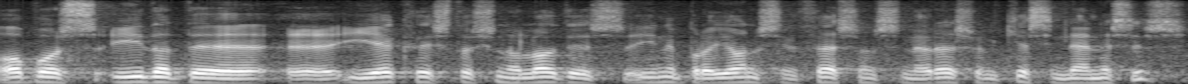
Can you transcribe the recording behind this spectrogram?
Όπως είδατε, ε, η έκθεση στο σύνολό της είναι προϊόν συνθέσεων, συνερέσεων και συνένεσης.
